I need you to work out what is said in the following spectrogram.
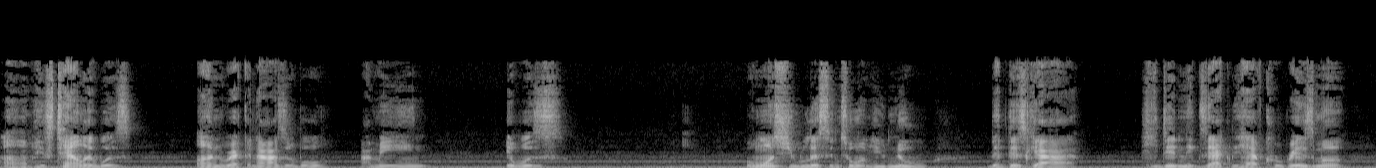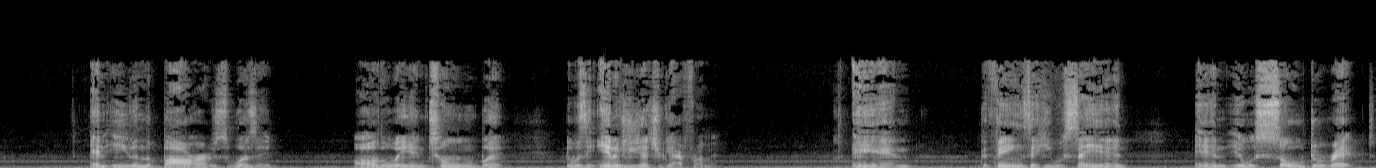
Um, his talent was unrecognizable. I mean, it was once you listened to him, you knew that this guy he didn't exactly have charisma and even the bars wasn't all the way in tune but it was the energy that you got from it. And the things that he was saying and it was so direct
